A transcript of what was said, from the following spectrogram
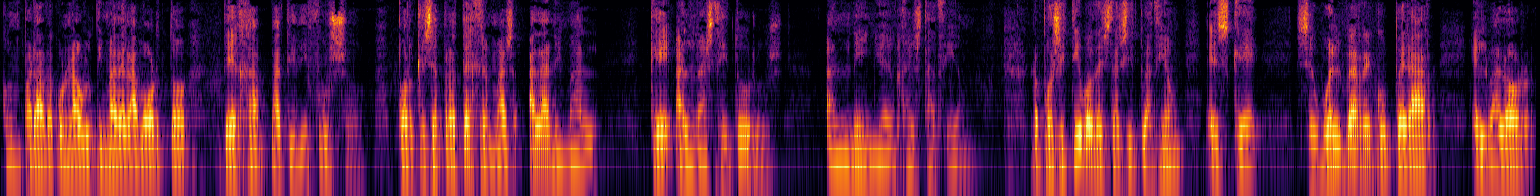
Comparada con la última del aborto, deja patidifuso, porque se protege más al animal que al nasciturus, al niño en gestación. Lo positivo de esta situación es que se vuelve a recuperar el valor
